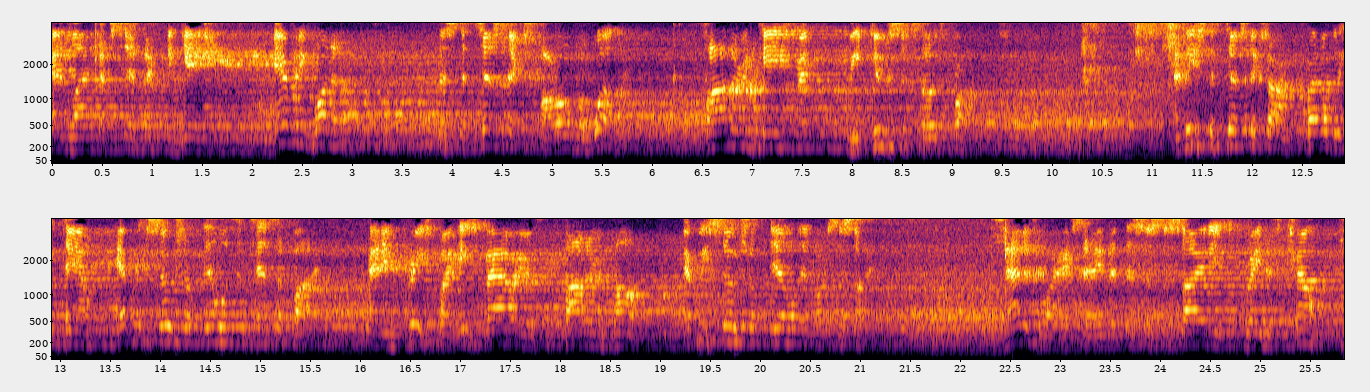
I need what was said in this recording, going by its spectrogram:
and lack of civic engagement. Every one of them, the statistics are overwhelming. Father engagement reduces those problems. And these statistics are incredibly damning. Every social ill is intensified and increased by these barriers to father involvement every social ill in our society. That is why I say that this is society's greatest challenge,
